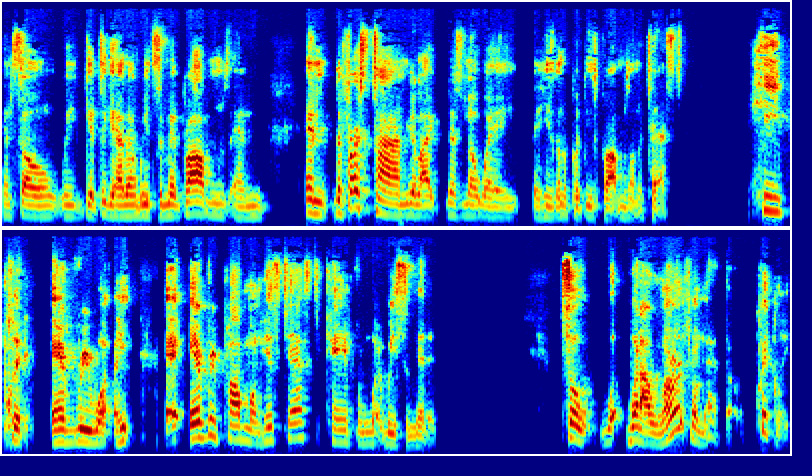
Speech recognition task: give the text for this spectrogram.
And so we get together and we submit problems. And and the first time you're like, there's no way that he's going to put these problems on the test. He put everyone, he, every problem on his test came from what we submitted. So wh- what I learned from that though, quickly,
